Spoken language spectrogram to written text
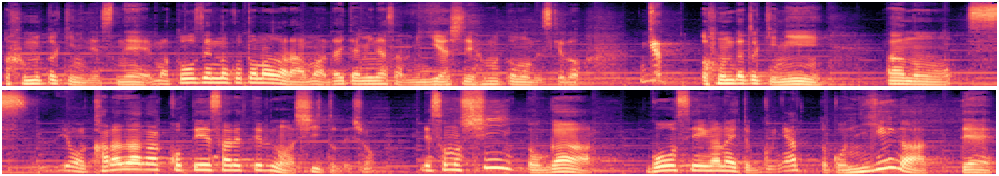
と踏む時にですね、まあ、当然のことながら、まあ、大体皆さん右足で踏むと思うんですけどギュッと踏んだ時にあの要は体が固定されてるのはシートでしょ？でそのシートが合成がないとぐにゃっとこう逃げがあって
